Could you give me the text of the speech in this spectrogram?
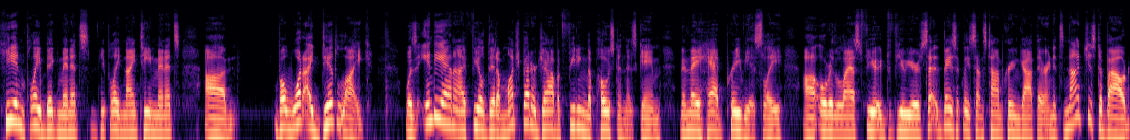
He didn't play big minutes. He played 19 minutes. Um, but what I did like was Indiana, I feel, did a much better job of feeding the post in this game than they had previously uh, over the last few few years, basically since Tom Crean got there. And it's not just about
